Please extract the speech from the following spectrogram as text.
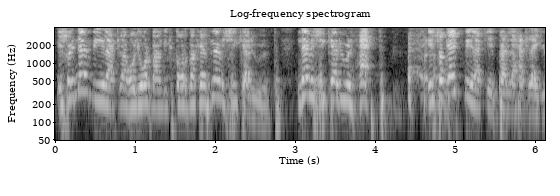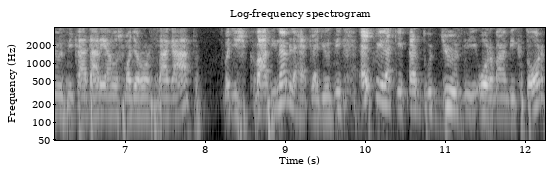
És hogy nem véletlen, hogy Orbán Viktornak ez nem sikerült. Nem sikerülhet. És csak egyféleképpen lehet legyőzni Kádár János Magyarországát, vagyis kvázi nem lehet legyőzni. Egyféleképpen tud győzni Orbán Viktor,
